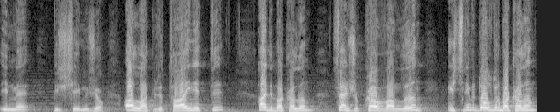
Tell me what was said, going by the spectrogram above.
inme bir şeyimiz yok. Allah bizi tayin etti. Hadi bakalım sen şu kavvamlığın içini bir doldur bakalım.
